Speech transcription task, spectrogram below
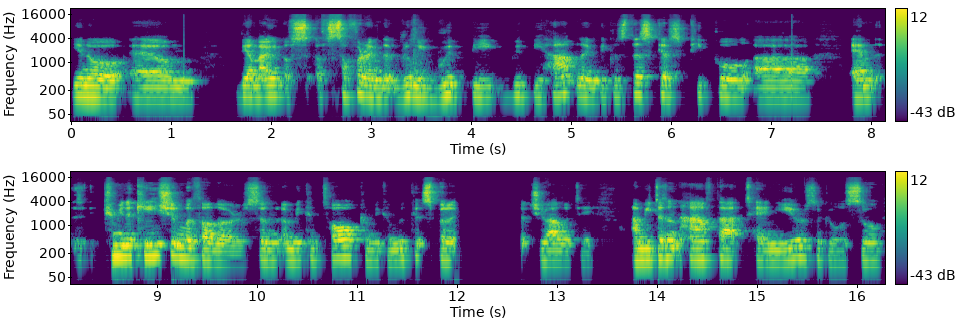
you know, um, the amount of, of suffering that really would be would be happening because this gives people uh, um, communication with others and, and we can talk and we can look at spirituality and we didn't have that 10 years ago so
